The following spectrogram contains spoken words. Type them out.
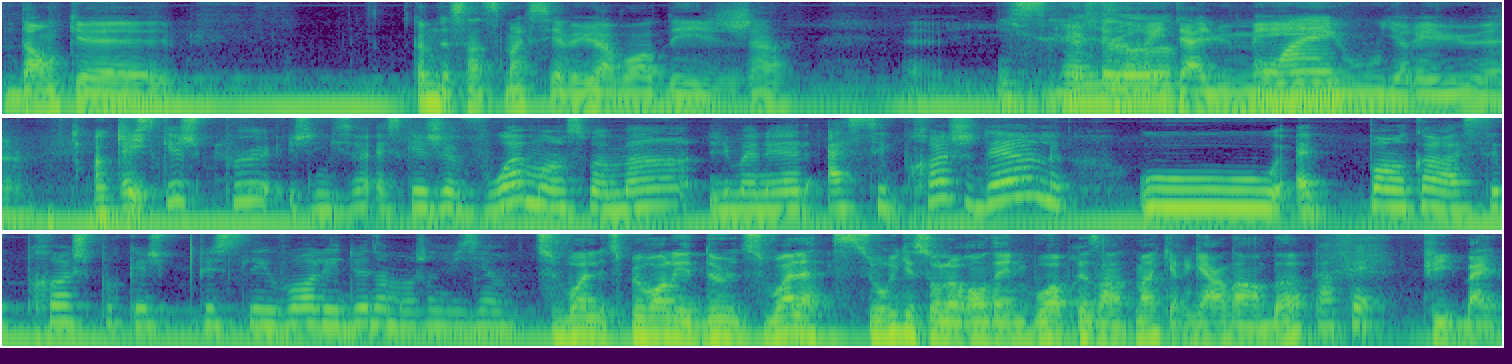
Donc, euh, comme le sentiment que s'il y avait eu à avoir des gens, euh, Il le serait feu là. aurait été allumé Ouais. ou il y aurait eu. euh, Est-ce que je peux. J'ai une question. Est-ce que je vois, moi, en ce moment, l'humanoïde assez proche d'elle ou elle pas encore assez proche pour que je puisse les voir les deux dans mon champ de vision? tu, vois, tu peux voir les deux. Tu vois la petite souris qui est sur le rondin de bois présentement, qui regarde en bas. Parfait. Puis, ben,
